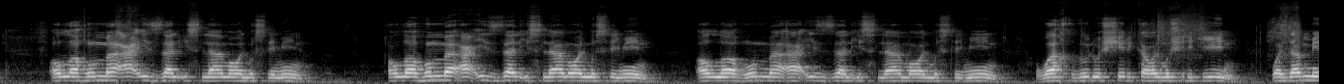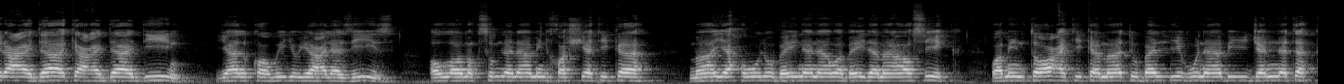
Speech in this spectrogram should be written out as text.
اللهم أعز الإسلام والمسلمين. اللهم أعز الإسلام والمسلمين. اللهم أعز الإسلام والمسلمين. واخذل الشرك والمشركين. ودمر أعداءك أعداء الدين. يا القوي يا العزيز. اللهم اقسم لنا من خشيتك ما يحول بيننا وبين معاصيك. ومن طاعتك ما تبلغنا به جنتك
